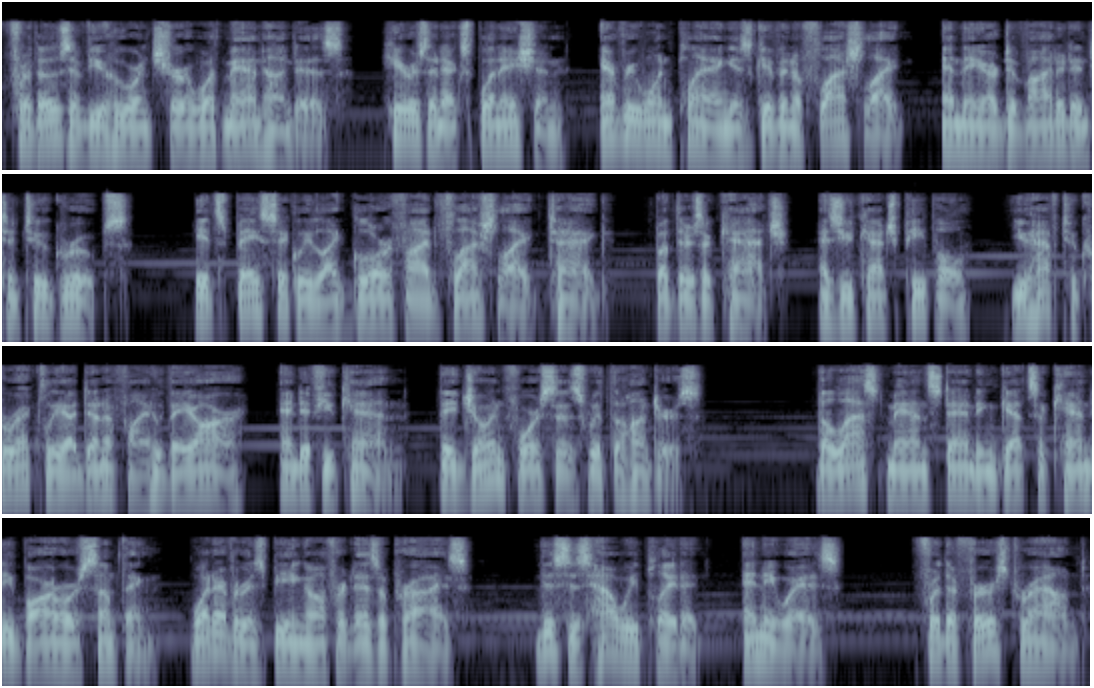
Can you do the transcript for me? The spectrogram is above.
For those of you who aren't sure what manhunt is, here's an explanation, everyone playing is given a flashlight, and they are divided into two groups. It's basically like glorified flashlight tag, but there's a catch, as you catch people, you have to correctly identify who they are, and if you can, they join forces with the hunters. The last man standing gets a candy bar or something, whatever is being offered as a prize. This is how we played it, anyways. For the first round,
